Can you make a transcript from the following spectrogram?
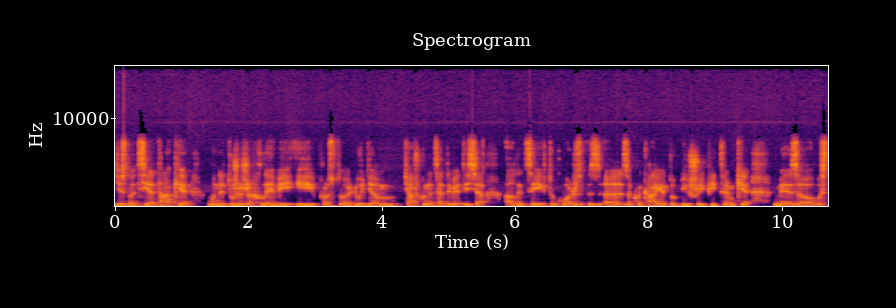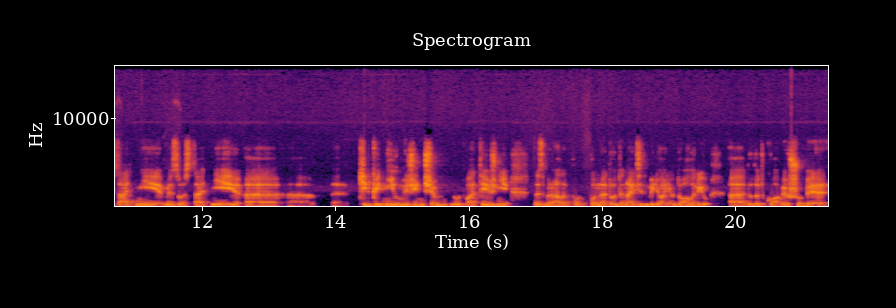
дійсно ці атаки вони дуже жахливі, і просто людям тяжко на це дивитися, але це їх також е, закликає до більшої підтримки. Ми за останні ми за останні. Кілька днів, між іншим, ну два тижні назбирали понад 11 мільйонів доларів е, додаткових, щоб е,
